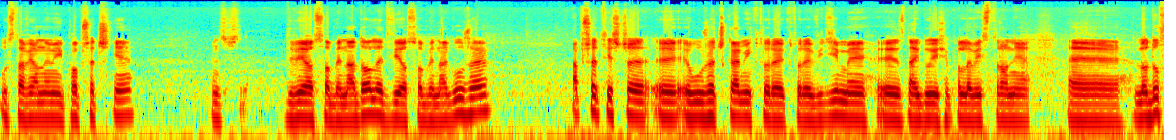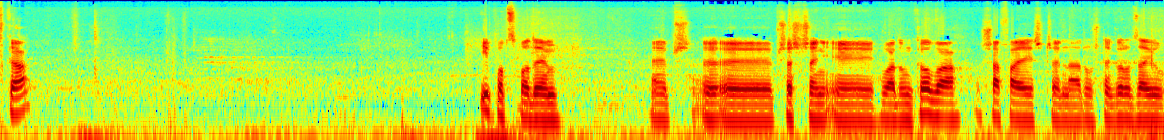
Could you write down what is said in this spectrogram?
ustawionymi poprzecznie, więc dwie osoby na dole, dwie osoby na górze. A przed jeszcze y, łóżeczkami, które, które widzimy, y, znajduje się po lewej stronie e, lodówka. I pod spodem e, e, przestrzeń ładunkowa, szafa jeszcze na różnego rodzaju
